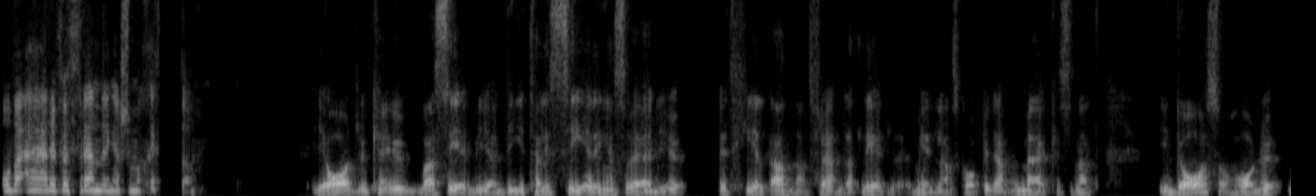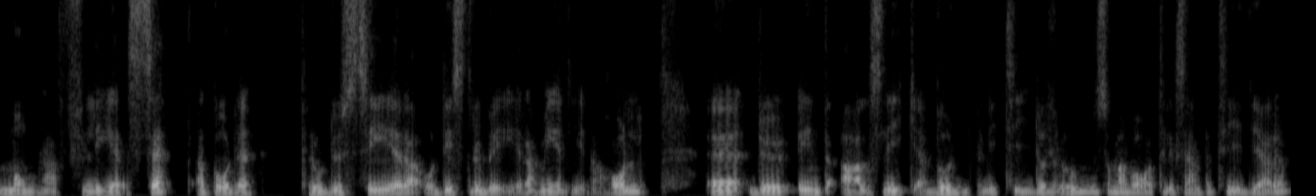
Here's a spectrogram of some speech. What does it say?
Och vad är det för förändringar som har skett då? Ja, du kan ju bara se via digitaliseringen så är det mm. ju ett helt annat förändrat medielandskap i den bemärkelsen att idag så har du många fler sätt att både producera och distribuera medieinnehåll. Eh, du är inte alls lika bunden i tid och rum som man var till exempel tidigare.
